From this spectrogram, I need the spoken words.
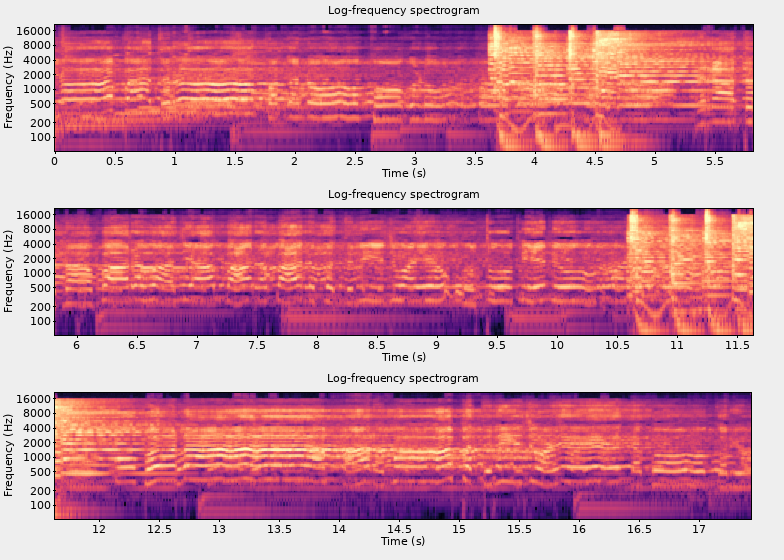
જેઠનો પાદરો પગનો પોગણો રાતના બાર વાગ્યા બાર બાર બદલી જોયે હું તો મેલ્યો પારમાં પથરી જોએ દગો કર્યો.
